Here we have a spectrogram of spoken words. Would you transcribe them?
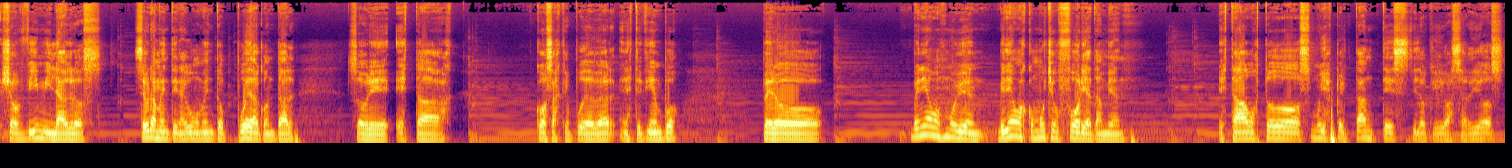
Yo vi milagros. Seguramente en algún momento pueda contar sobre estas cosas que pude ver en este tiempo. Pero veníamos muy bien, veníamos con mucha euforia también. Estábamos todos muy expectantes de lo que iba a ser Dios.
